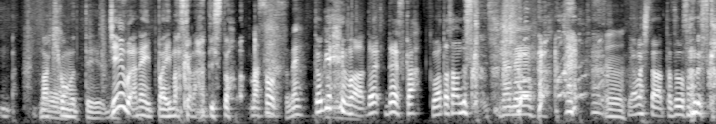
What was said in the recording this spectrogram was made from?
巻き込むっていう。JA 部はねいっぱいいますからアーティスト。まあそうっすね。東京 FM は誰誰ですか？桑田さんですか？知らねえ。うん。山下達郎さんですか？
